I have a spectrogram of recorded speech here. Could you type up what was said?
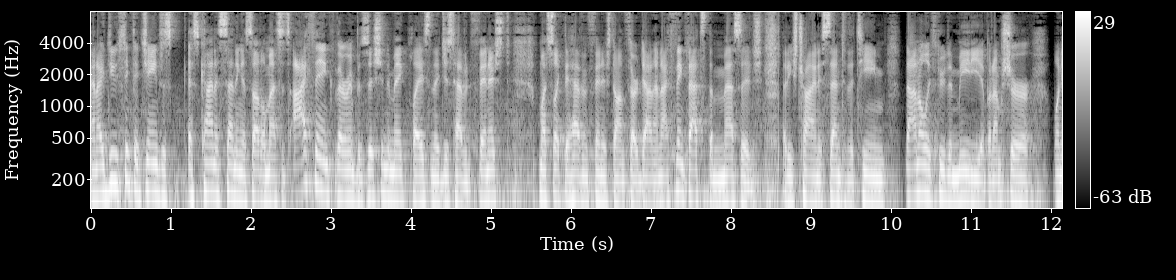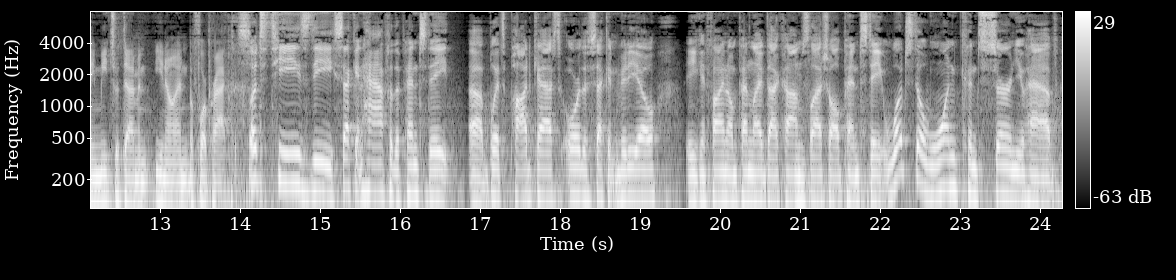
and I do think that James is, is kind of sending a subtle message. I think they're in position to make plays and they just haven't finished, much like they haven't finished on third down. And I think that's the message that he's trying to send to the team, not only through the media, but I'm sure when he meets with them and you know and before practice. Let's tease the second half of the Penn State uh, Blitz podcast or the second video that you can find on pennlive.com slash all Penn State. What's the one concern you have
